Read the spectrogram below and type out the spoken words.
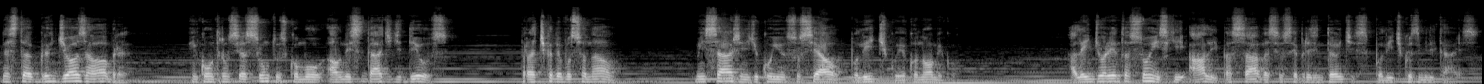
Nesta grandiosa obra, encontram-se assuntos como a honestidade de Deus, prática devocional, mensagens de cunho social, político e econômico, além de orientações que Ali passava a seus representantes políticos e militares.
